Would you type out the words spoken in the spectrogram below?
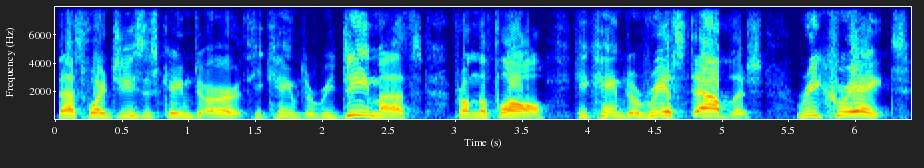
That's why Jesus came to earth. He came to redeem us from the fall. He came to reestablish, recreate,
